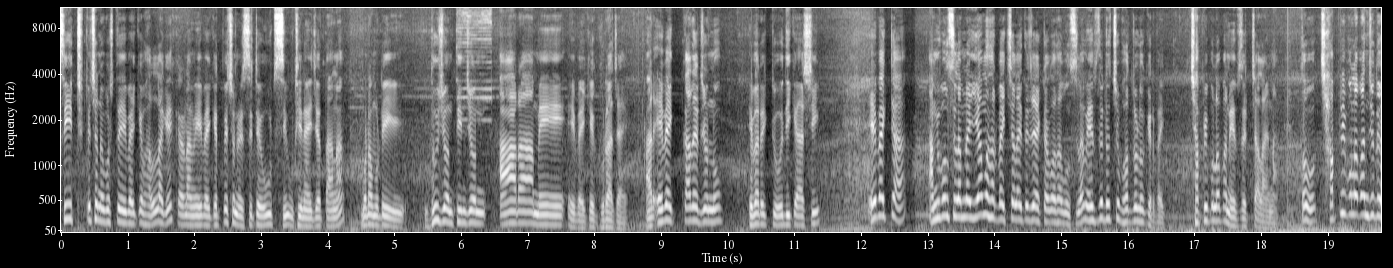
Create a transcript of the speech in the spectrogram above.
সিট পেছনে বসতে এই বাইকে ভালো লাগে, কারণ আমি এই বাইকের পেছনের সিটে উঠছি, উঠি নাই যে তা না। মোটামুটি দুজন তিনজন আরামে এই বাইকে ঘোরা যায়। আর এই বাইক কাদের জন্য? এবার একটু ওইদিকে আসি। এই বাইকটা আমি বলছিলাম না ইয়ামাহার বাইক চালাইতে যে একটা কথা বলছিলাম এফজেড হচ্ছে ভদ্রলোকের বাইক ছাপড়ি পোলাপান এফজেড চালায় না। তো ছাপড়ি পোলাপান যদি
